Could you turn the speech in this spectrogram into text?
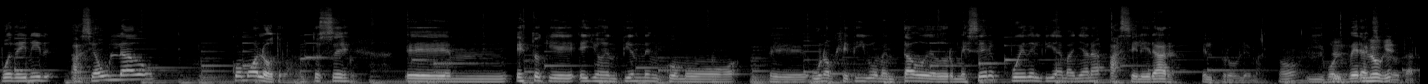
pueden ir hacia un lado como al otro. Entonces, eh, esto que ellos entienden como eh, un objetivo aumentado de adormecer puede el día de mañana acelerar el problema ¿no? y volver a Lo que- explotar.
